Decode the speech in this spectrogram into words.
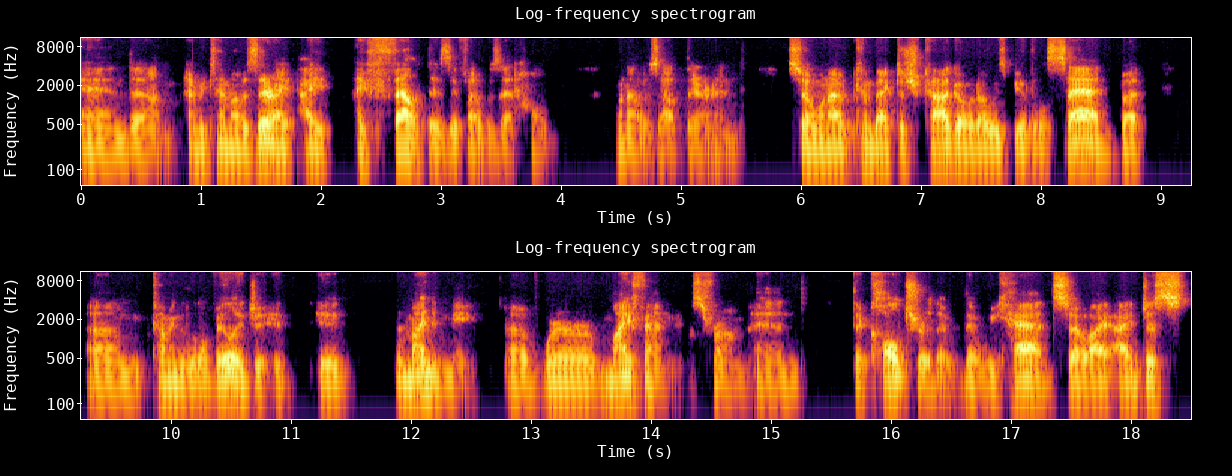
and um, every time I was there, I, I I felt as if I was at home when I was out there, and so when I would come back to Chicago, it would always be a little sad, but um, coming to Little Village, it, it reminded me of where my family was from and the culture that, that we had. So I, I just,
